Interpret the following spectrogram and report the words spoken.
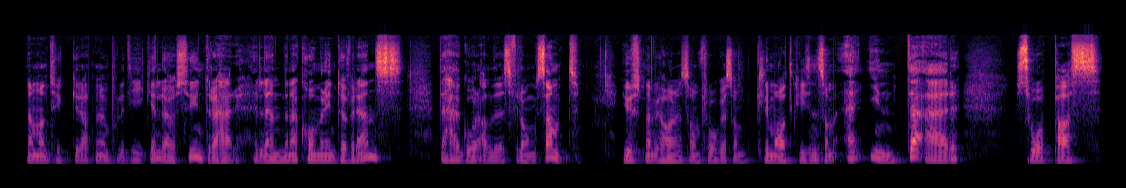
När man tycker att men politiken löser ju inte det här. Länderna kommer inte överens. Det här går alldeles för långsamt. Just när vi har en sån fråga som klimatkrisen som är, inte är så pass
